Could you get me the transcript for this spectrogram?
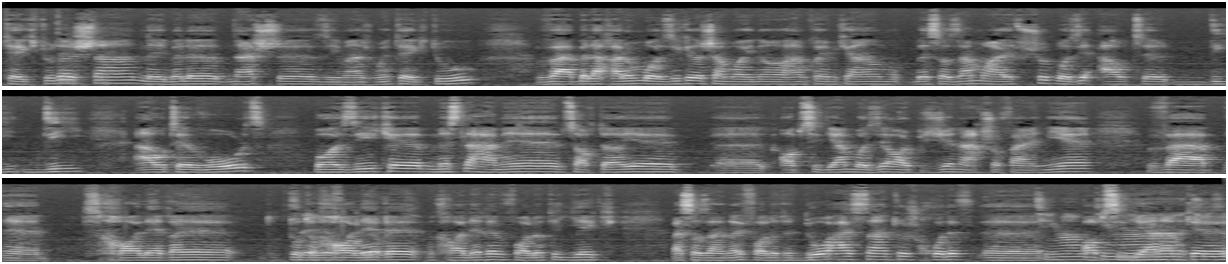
تیک تو داشتن لیبل نشر زی مجموعه تیک تو و بالاخره اون بازی که داشتم با اینا همکاری می‌کردم بسازم معرفی شد بازی اوتر دی, دی اوتر وردز بازی که مثل همه ساخته های آبسیدیان بازی آر پی جی نقش و اه، خالق دو تا خالق خالق Fallout یک و سازنده های Fallout دو هستن. توش خود هم Obsidian هم که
